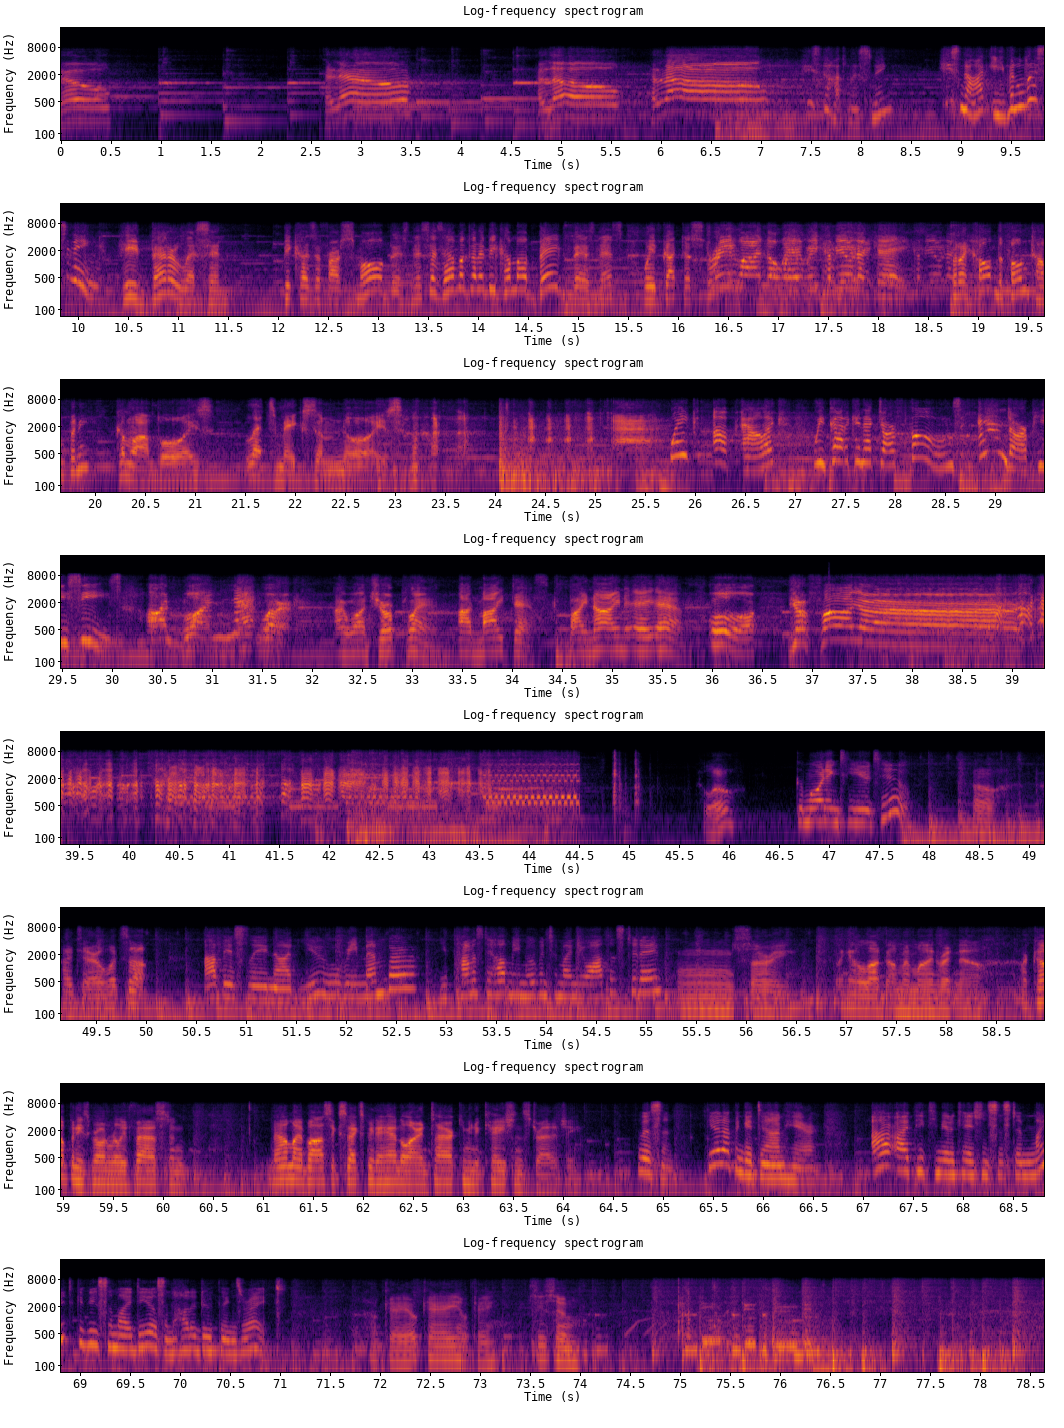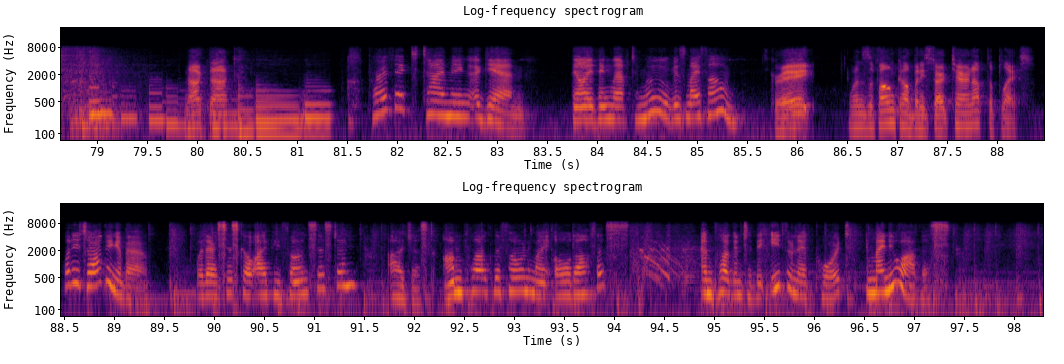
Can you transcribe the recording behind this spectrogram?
Hello? Hello? Hello? Hello? He's not listening. He's not even listening. He'd better listen. Because if our small business is ever going to become a big business, we've got to streamline the way we communicate. But I called the phone company. Come on, boys. Let's make some noise. Wake up, Alec. We've got to connect our phones and our PCs on one network. I want your plan on my desk by 9 a.m. or you're fired! Hello? Good morning to you, too. Oh, hi Tara, what's up? Obviously not you, remember? You promised to help me move into my new office today? Mm, sorry. I got a lot on my mind right now. Our company's growing really fast and now my boss expects me to handle our entire communication strategy. Listen, get up and get down here. Our IP communication system might give you some ideas on how to do things right. Okay, okay, okay. See you soon. Knock, knock. Oh, perfect timing again. The only thing left to move is my phone. Great. When does the phone company start tearing up the place? What are you talking about? With our Cisco IP phone system, I just unplug the phone in my old office and plug into the Ethernet port in my new office.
